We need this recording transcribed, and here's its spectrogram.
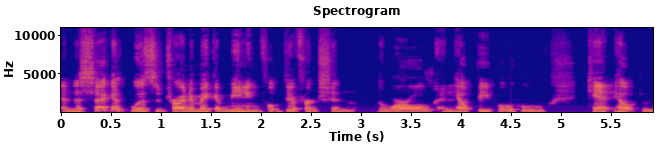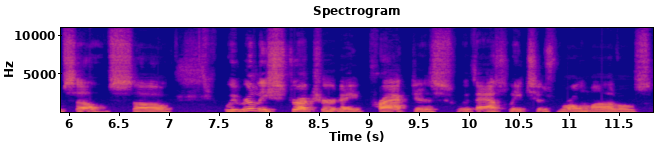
And the second was to try to make a meaningful difference in the world and help people who can't help themselves. So we really structured a practice with athletes as role models.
